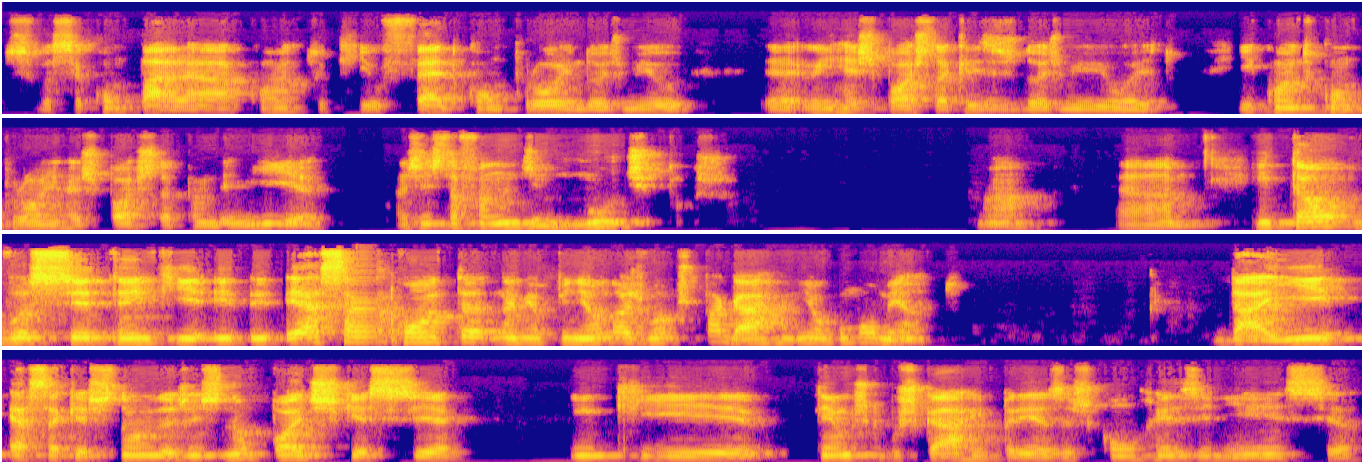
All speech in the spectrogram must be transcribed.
se você comparar quanto que o Fed comprou em 2000 em resposta à crise de 2008 e quanto comprou em resposta à pandemia, a gente está falando de múltiplos. Né? Então, você tem que. Essa conta, na minha opinião, nós vamos pagar em algum momento. Daí essa questão da gente não pode esquecer em que temos que buscar empresas com resiliência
